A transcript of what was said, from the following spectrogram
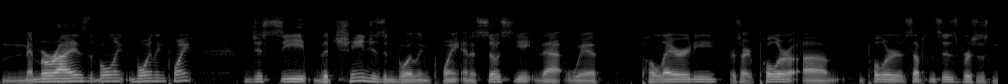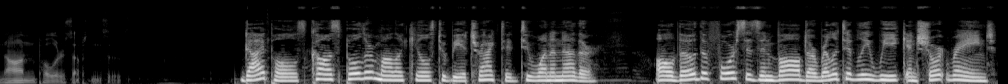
memorize the boiling boiling point, just see the changes in boiling point and associate that with polarity or sorry polar um, polar substances versus non-polar substances. Dipoles cause polar molecules to be attracted to one another. Although the forces involved are relatively weak and short range,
